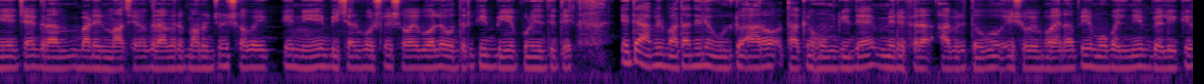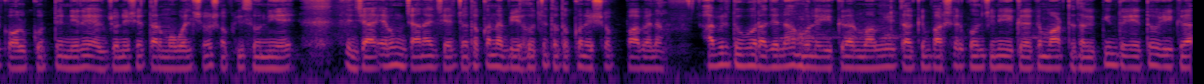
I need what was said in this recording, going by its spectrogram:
নিয়ে যায় গ্রাম বাড়ির মাঝে। গ্রামের মানুষজন সবাইকে নিয়ে বিচার বসলে সবাই বলে ওদেরকে বিয়ে পড়িয়ে দিতে। এতে আবির বাধা দিলে উল্টো আরও তাকে হুমকি দেয়, মেরে ফেলা। আবির তবুও এসবে ভয় না পেয়ে মোবাইল নিয়ে বেলিকে কল করতে নিলে একজন এসে তার মোবাইল সহ সব কিছু নিয়ে যায় এবং জানায় যে যতক্ষণ না বিয়ে হচ্ছে ততক্ষণ এসব পাবে না। আবির তবুও রাজি না হলে ইকরার মামি তাকে বাসের কঞ্চি নিয়ে ইকরাকে মারতে থাকে। কিন্তু এতেও ইকরা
